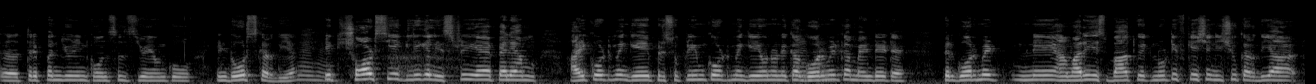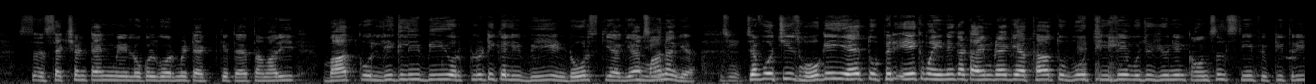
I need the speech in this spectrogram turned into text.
तिरपन यूनियन काउंसिल्स जो हैं उनको इंडोर्स कर दिया। हम्म, हम्म। एक शॉर्ट सी एक लीगल हिस्ट्री है। पहले हम हाई कोर्ट में गए फिर सुप्रीम कोर्ट में गए उन्होंने कहा गवर्नमेंट हम्म, का मैंडेट है। फिर गवर्नमेंट ने हमारी इस बात को एक नोटिफिकेशन इशू कर दिया। सेक्शन टेन में लोकल गवर्नमेंट एक्ट के तहत हमारी बात को लीगली भी और पॉलिटिकली भी इंडोर्स किया गया माना गया। जब वो चीज़ हो गई है तो फिर एक महीने का टाइम रह गया था तो वो चीज़ें वो जो यूनियन काउंसिल्स थी 53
